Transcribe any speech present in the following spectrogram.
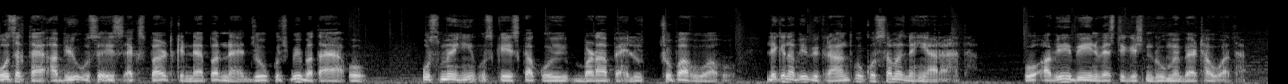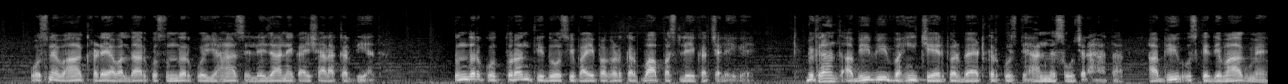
हो सकता है अभी उसे इस एक्सपर्ट किडनैपर ने जो कुछ भी बताया हो, उसमें ही उस केस का कोई बड़ा पहलू छुपा हुआ हो। लेकिन अभी विक्रांत को कुछ समझ नहीं आ रहा था। वो अभी भी इन्वेस्टिगेशन रूम में बैठा हुआ था। उसने वहाँ खड़े हवलदार को सुंदर को यहाँ से ले जाने का इशारा कर दिया था। सुंदर को तुरंत ही दो सिपाही पकड़कर वापस लेकर चले गए। विक्रांत अभी भी वहीं चेयर पर बैठकर कुछ ध्यान में सोच रहा था। अभी उसके दिमाग में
